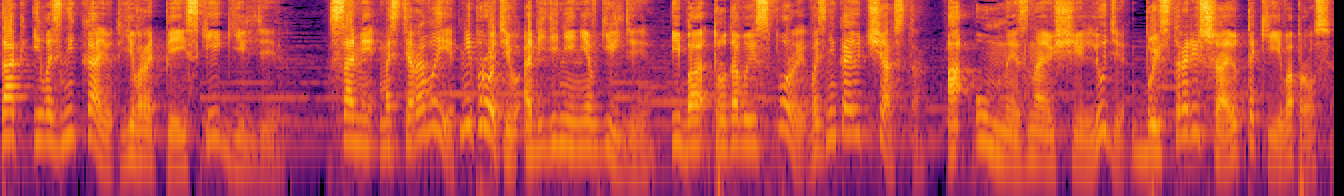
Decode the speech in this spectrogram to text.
Так и возникают европейские гильдии. Сами мастеровые не против объединения в гильдии, ибо трудовые споры возникают часто, а умные знающие люди быстро решают такие вопросы.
